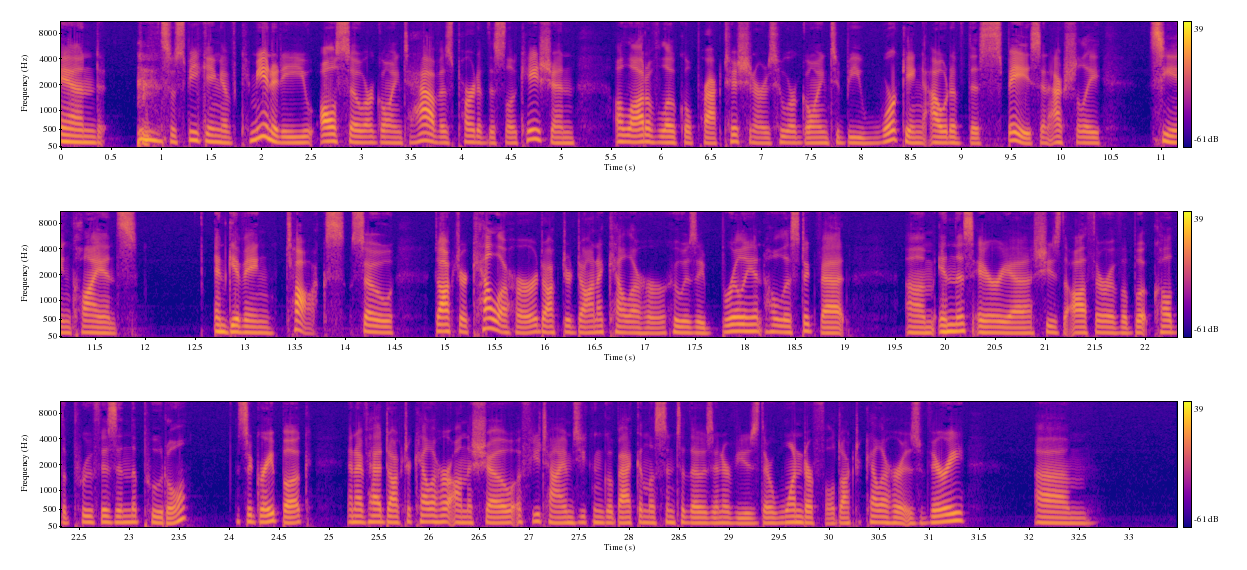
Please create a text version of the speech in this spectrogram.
and so speaking of community you also are going to have as part of this location a lot of local practitioners who are going to be working out of this space and actually seeing clients and giving talks. So, Dr. Kelleher, Dr. Donna Kelleher, who is a brilliant holistic vet um, in this area, she's the author of a book called The Proof is in the Poodle. It's a great book. And I've had Dr. Kelleher on the show a few times. You can go back and listen to those interviews. They're wonderful. Dr. Kelleher is very, um,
